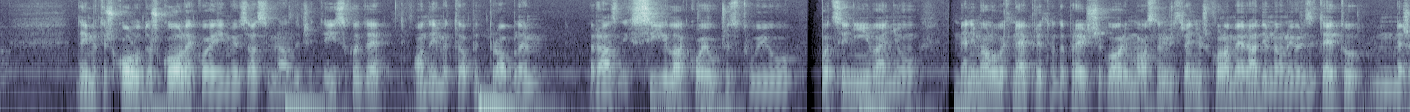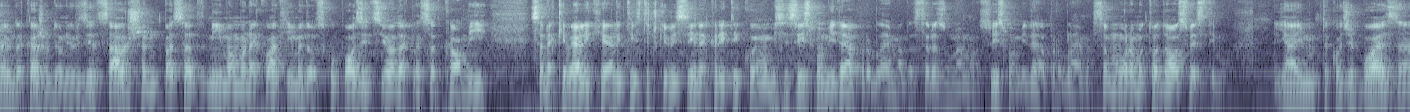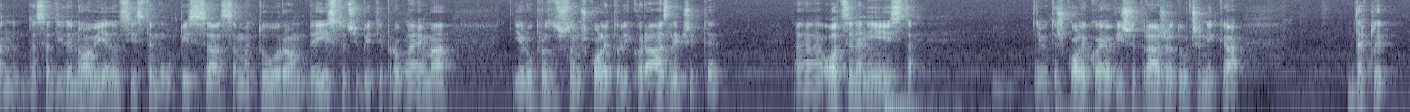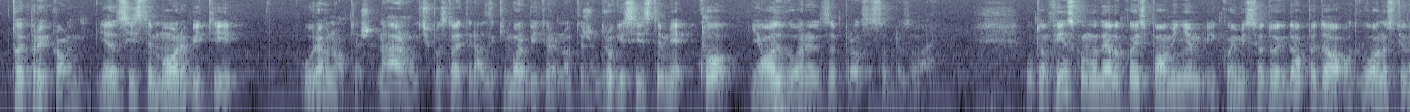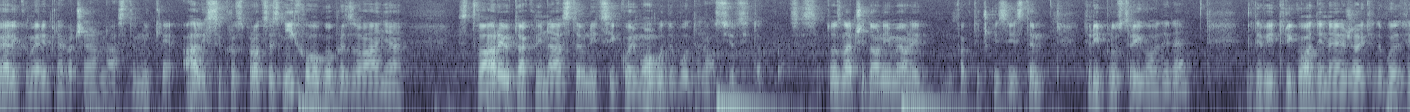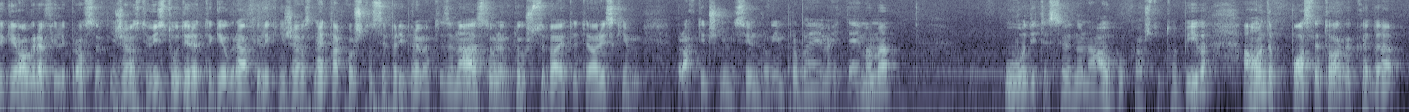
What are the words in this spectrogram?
da imate školu do škole koje imaju sasvim različite ishode, onda imate opet problem raznih sila koje učestvuju u ocenjivanju. Meni je malo uvek neprijatno da previše govorim o osnovnim i srednjim školama, jer radim na univerzitetu, ne želim da kažem da je univerzitet savršen, pa sad mi imamo neku arhimedovsku poziciju, odakle sad kao mi sa neke velike elitističke visine kritikujemo. Mislim, svi smo mi deo problema, da se razumemo, svi smo mi deo problema, samo moramo to da osvestimo. Ja imam takođe bojazan da sad ide novi jedan sistem upisa sa maturom, da isto će biti problema, jer upravo zato što nam škole toliko različite, ocena nije ista. Imate škole koje više traže od učenika. Dakle, to je prvi problem. Jedan sistem mora biti uravnotežen. Naravno, će postojati razlike, mora biti uravnotežen. Drugi sistem je ko je odgovoran za proces obrazovanja. U tom finskom modelu koji spominjem i koji mi se od uvek dopadao, odgovornost je u velikoj meri prebačena na nastavnike, ali se kroz proces njihovog obrazovanja stvaraju takvi nastavnici koji mogu da budu nosioci tog procesa. To znači da oni imaju onaj faktički sistem 3 plus 3 godine, gde vi tri godine želite da budete geograf ili profesor književnosti, vi studirate geografiju ili književnost ne tako što se pripremate za nastavu, nego tako što se bavite teorijskim, praktičnim i svim drugim problemima i temama. Uvodite se u jednu nauku kao što to biva, a onda posle toga kada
